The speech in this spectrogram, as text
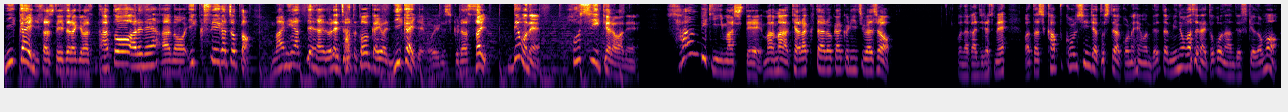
2回にさせていただきます。あと、あれね、あの、育成がちょっと間に合ってないので、ちょっと今回は2回でお許しください。でもね、欲しいキャラはね、3匹いまして、まあまあ、キャラクターの確認しましょう。こんな感じですね。私、カプコン信者としてはこの辺は絶対見逃せないとこなんですけども、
